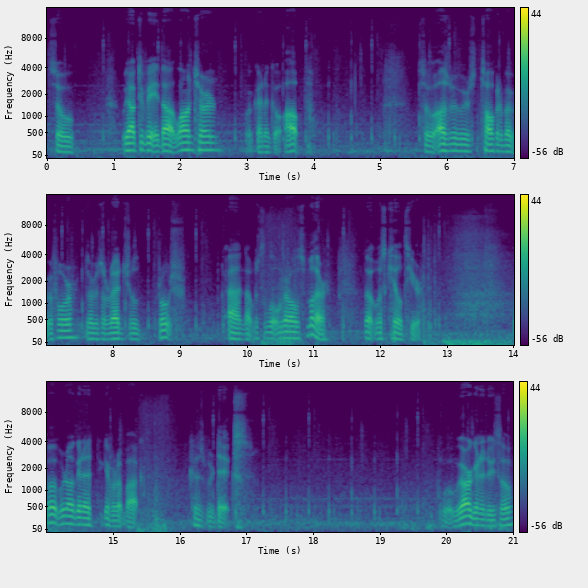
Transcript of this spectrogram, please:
So we activated that lantern. We're gonna go up. So as we were talking about before, there was a red jeweled brooch, and that was the little girl's mother that was killed here. But we're not gonna give her it back, because we're dicks. What we are gonna do though,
